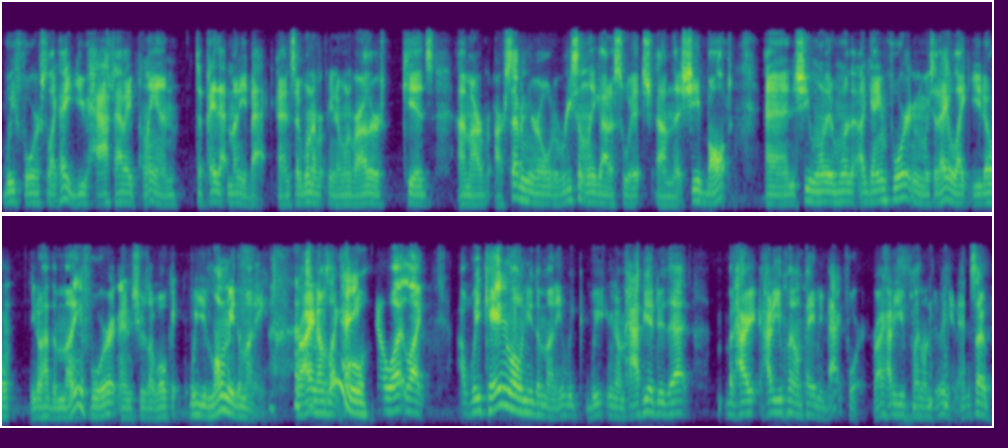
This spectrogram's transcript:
we force like, hey, you have to have a plan to pay that money back. And so one of you know one of our other kids. Um, our our seven year old recently got a Switch um, that she bought, and she wanted one a game for it, and we said, hey, like you don't you don't have the money for it, and she was like, well, okay, will you loan me the money, right? And I was like, hey, you know what, like uh, we can loan you the money. We we you know I'm happy to do that. But how how do you plan on paying me back for it, right? How do you plan on doing it? And so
